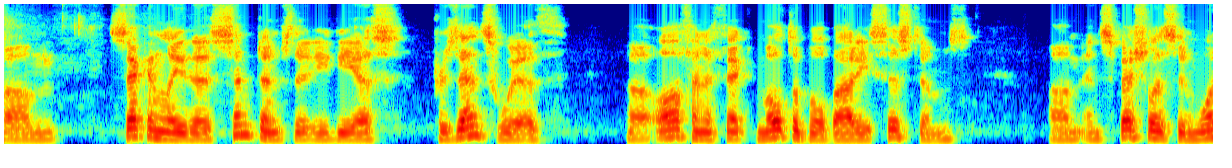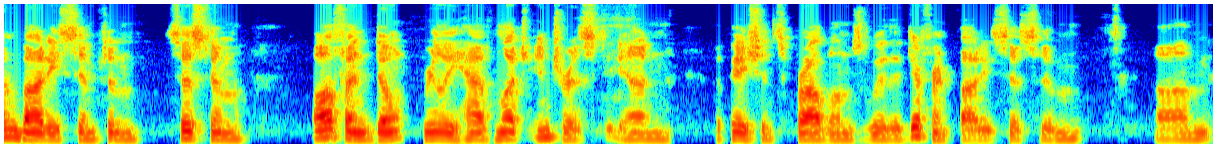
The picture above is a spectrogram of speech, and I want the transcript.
Um, secondly, the symptoms that EDS presents with uh, often affect multiple body systems, um, and specialists in one body symptom system often don't really have much interest in a patient's problems with a different body system. Um,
